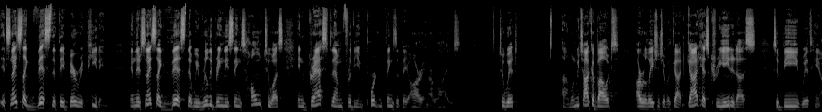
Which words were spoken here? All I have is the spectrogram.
it's nights like this that they bear repeating. And there's nights like this that we really bring these things home to us and grasp them for the important things that they are in our lives. To wit, um, when we talk about our relationship with God, God has created us to be with Him,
